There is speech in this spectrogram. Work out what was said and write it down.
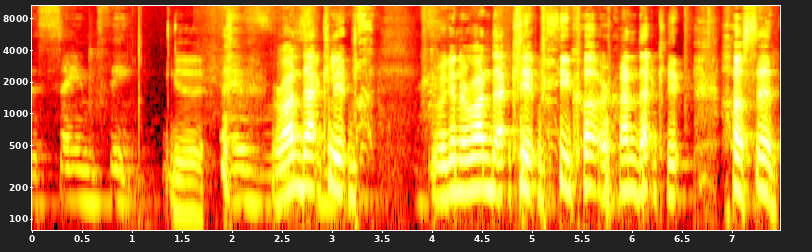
the same thing. Yeah, run that clip. We're gonna run that clip. You gotta run that clip. I said,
